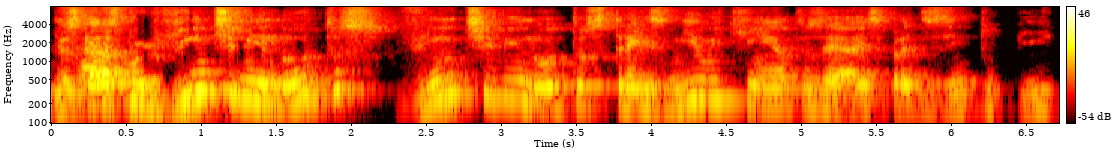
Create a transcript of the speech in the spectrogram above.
E os caras por 20 minutos, 20 minutos, 3.500 reais para desentupir,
